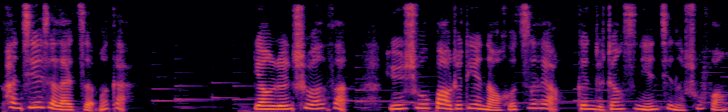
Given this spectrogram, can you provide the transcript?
看接下来怎么改。两人吃完饭，云舒抱着电脑和资料，跟着张思年进了书房。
